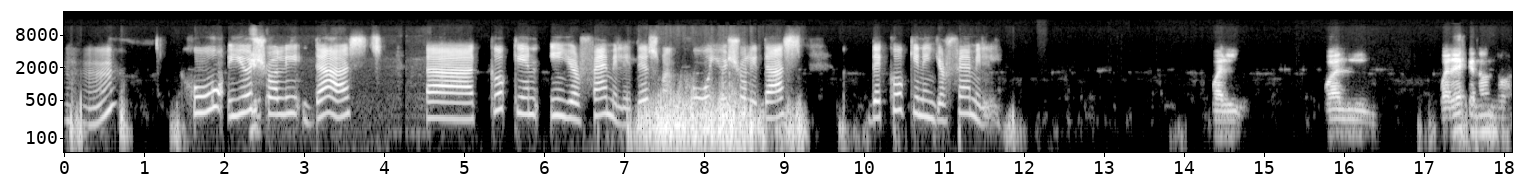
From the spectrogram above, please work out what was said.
Mhm. Who usually does uh, cooking in your family? This one. Who usually does the cooking in your family? ¿Cuál, cuál, cuál es que no, no,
